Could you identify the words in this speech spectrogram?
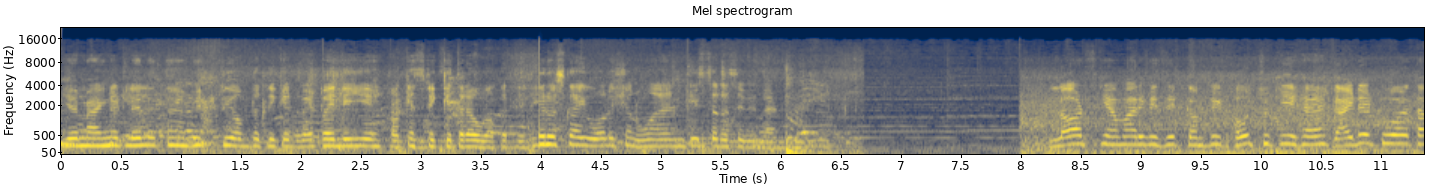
ये मैग्नेट ले लेते हैं history of the cricket bat पहले ये हॉकी स्टिक की तरह हुआ करती थी, फिर उसका इवोल्यूशन हुआ एंड इस तरह से भी बैट बनी है। लॉर्ड्स की हमारी विज़िट कंप्लीट हो चुकी है। गाइडेड टूर था,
